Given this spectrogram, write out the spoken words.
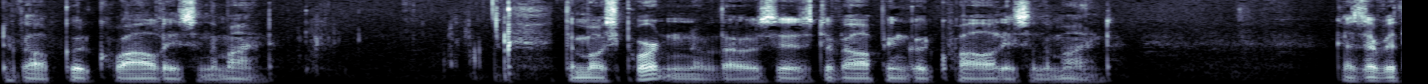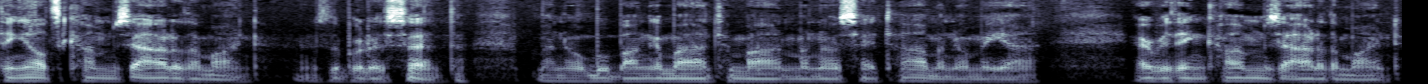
develop good qualities in the mind. The most important of those is developing good qualities in the mind because everything else comes out of the mind. As the Buddha said, manobubbangamatama manosettha manomaya. Everything comes out of the mind,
